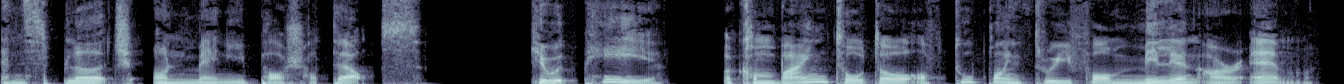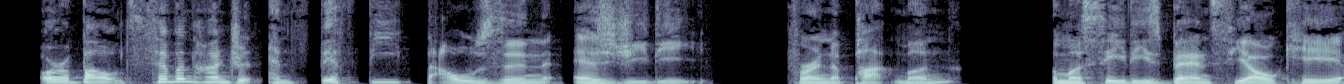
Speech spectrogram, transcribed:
and splurge on many posh hotels. He would pay a combined total of 2.34 million RM, or about 750,000 SGD, for an apartment, a Mercedes Benz CLK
